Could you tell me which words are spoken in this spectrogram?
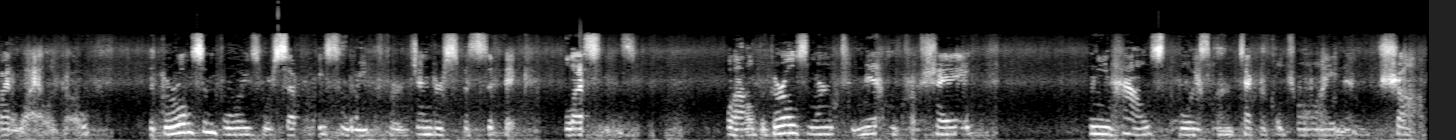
quite a while ago. The girls and boys were separate a week for gender specific lessons, while the girls learned to knit and crochet, clean house, the boys learned technical drawing and shop.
